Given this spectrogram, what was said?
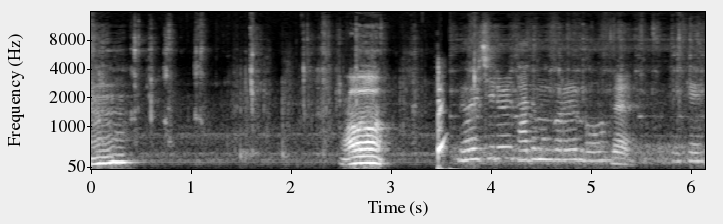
음. 어. 멸치를 다듬은 거를 뭐 네. 이렇게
